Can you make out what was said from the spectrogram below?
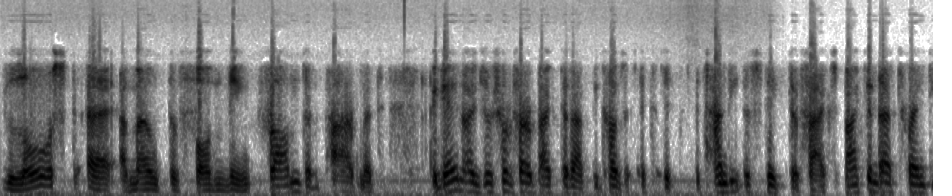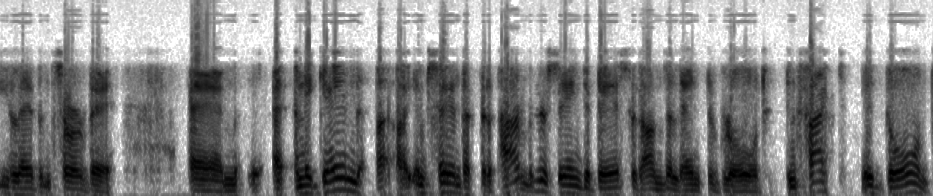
the lowest uh, amount of funding from the department. Again, I just refer back to that because it, it, it's handy to stick to facts. Back in that 2011 survey, um, and again, I am saying that the department are saying to base it on the length of road. In fact, they don't.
